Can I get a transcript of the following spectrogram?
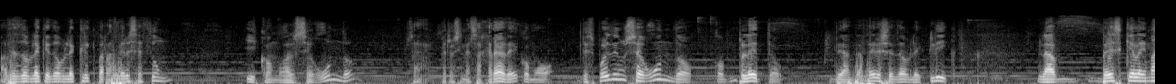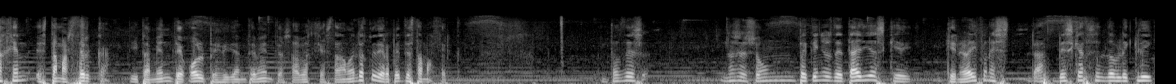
Haces doble que doble clic para hacer ese zoom, y como al segundo, o sea, pero sin exagerar, ¿eh? Como después de un segundo completo de hacer ese doble clic, la ves que la imagen está más cerca y también de golpe, evidentemente, o sea, ves que estaba más lejos y de repente está más cerca. Entonces, no sé, son pequeños detalles que, que en el iPhone es, ves que haces el doble clic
